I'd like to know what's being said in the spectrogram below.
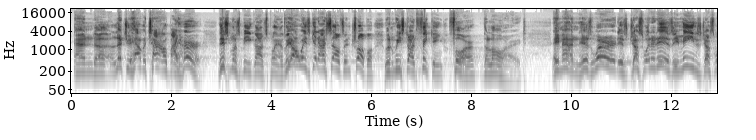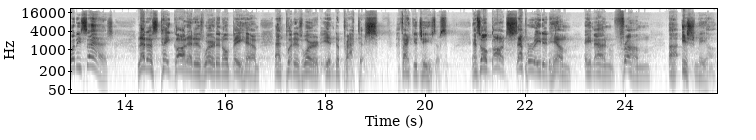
and uh, let you have a child by her. This must be God's plans. We always get ourselves in trouble when we start thinking for the Lord. Amen. His word is just what it is, He means just what He says. Let us take God at His word and obey Him and put His word into practice. Thank you, Jesus. And so God separated him amen, from uh, Ishmael.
